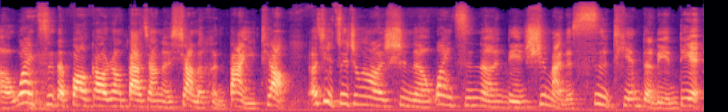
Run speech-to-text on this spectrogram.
呃，外资的报告让大家呢吓了很大一跳，而且最重要的是呢，外资呢连续买了四天的连跌，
